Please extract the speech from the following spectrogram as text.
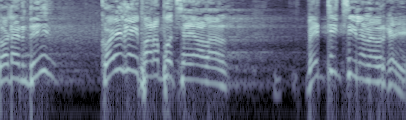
தொடர்ந்து கொள்கை பரப்பு செயலாளர் வெற்றி சீலன் அவர்கள்.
